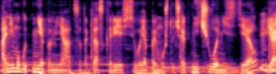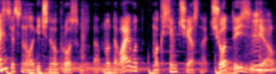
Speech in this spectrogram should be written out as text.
они могут не поменяться, тогда, скорее всего, я пойму, что человек ничего не сделал. Я, естественно, логичный вопрос ему задам. Ну давай вот, Максим, честно, что ты сделал?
